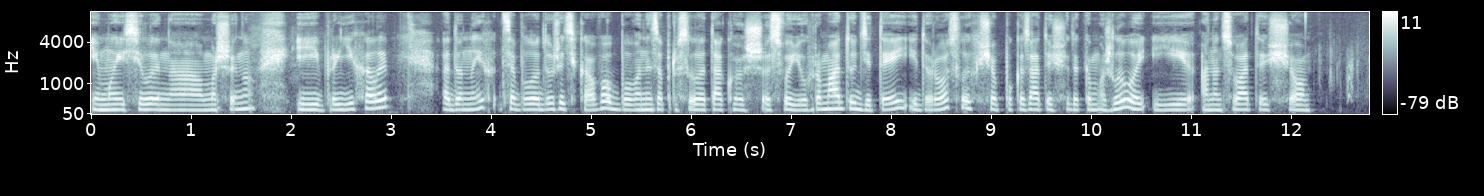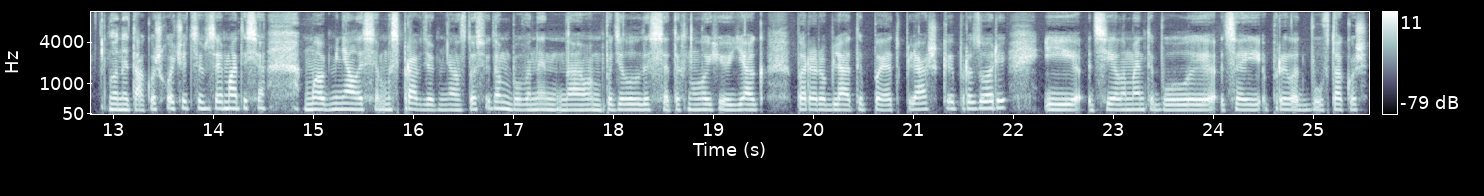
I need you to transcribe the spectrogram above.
і ми сіли на машину і приїхали до них. Це було дуже цікаво, бо вони запросили також свою громаду, дітей і дорослих, щоб показати, що таке можливо, і анонсувати, що. Вони також хочуть цим займатися. Ми обмінялися, ми справді обмінялися досвідом, бо вони нам поділилися технологією, як переробляти пет пляшки прозорі. І ці елементи були. Цей прилад був також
